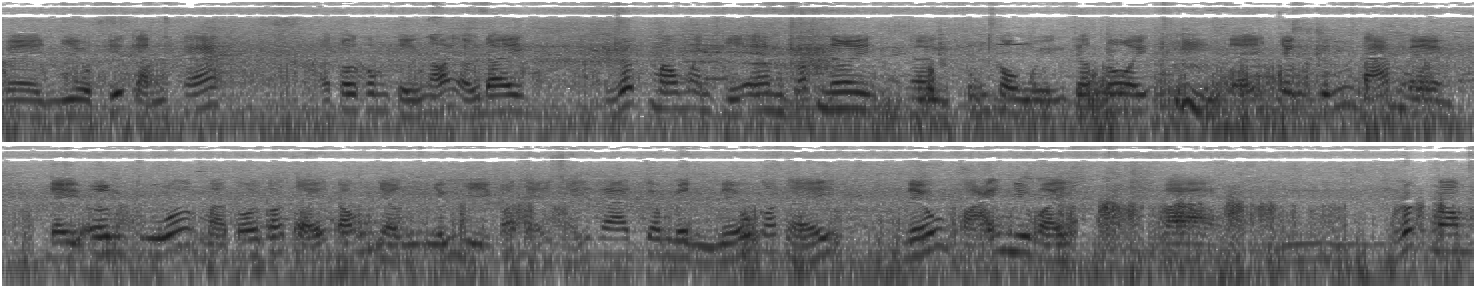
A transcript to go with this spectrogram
về nhiều khía cạnh khác. Ờ, tôi không tiện nói ở đây. Rất mong anh chị em khắp nơi ờ, cũng cầu nguyện cho tôi để chân cứng đá mềm, đầy ơn Chúa mà tôi có thể đón nhận những gì có thể xảy ra cho mình nếu có thể, nếu phải như vậy. Và rất mong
